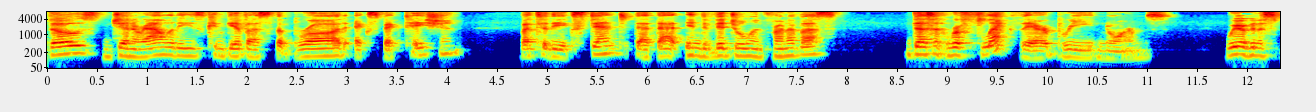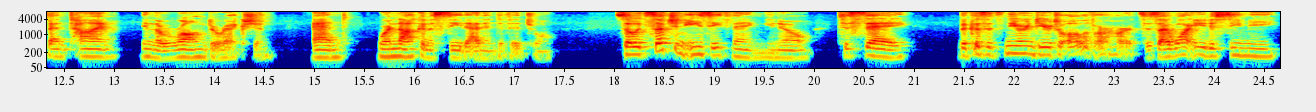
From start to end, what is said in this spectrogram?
those generalities can give us the broad expectation, but to the extent that that individual in front of us doesn't reflect their breed norms, we are going to spend time in the wrong direction and we're not going to see that individual. So it's such an easy thing, you know, to say, because it's near and dear to all of our hearts, is I want you to see me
